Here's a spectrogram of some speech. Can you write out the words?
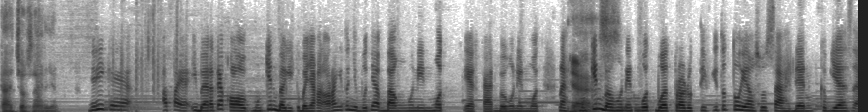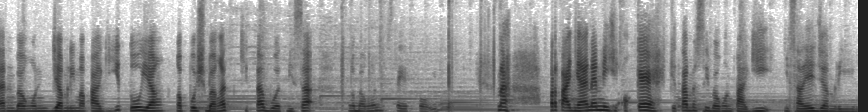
kacau seharian. Jadi kayak apa ya ibaratnya kalau mungkin bagi kebanyakan orang itu nyebutnya bangunin mood ya kan bangunin mood. Nah yes. mungkin bangunin mood buat produktif itu tuh yang susah dan kebiasaan bangun jam 5 pagi itu yang nge-push banget kita buat bisa ngebangun state flow itu nah pertanyaannya nih, oke okay, kita mesti bangun pagi, misalnya jam 5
